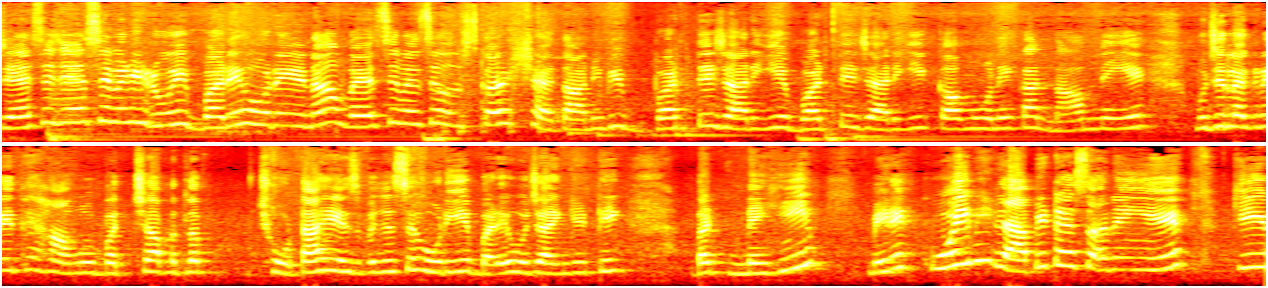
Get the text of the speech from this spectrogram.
जैसे जैसे मेरी रूई बड़े हो रहे हैं ना वैसे वैसे उसका शैतानी भी बढ़ते जा रही है, बढ़ते जा रही है, कम होने का नाम नहीं है। मुझे लग रहे थे हाँ वो बच्चा मतलब छोटा है, इस वजह से हो रही है, बड़े हो जाएँगे, ठीक। बट नहीं, मेरे कोई भी रैबिट ऐसा नहीं है कि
